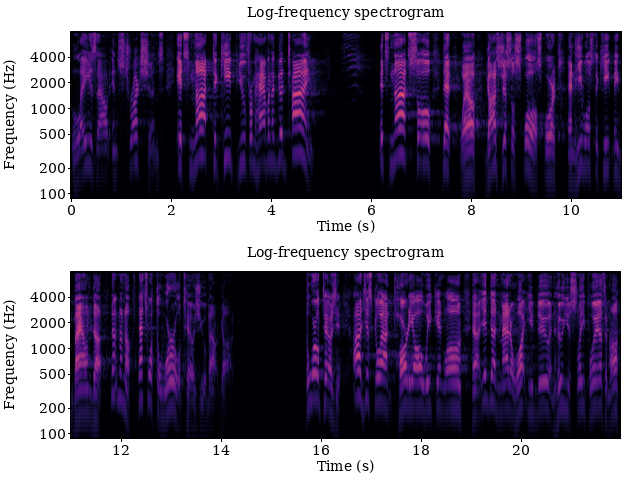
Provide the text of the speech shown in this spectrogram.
lays out instructions, it's not to keep you from having a good time. It's not so that, well, God's just a spoil sport and He wants to keep me bound up. No, no, no. That's what the world tells you about God. The world tells you, I just go out and party all weekend long. Uh, it doesn't matter what you do and who you sleep with and all.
